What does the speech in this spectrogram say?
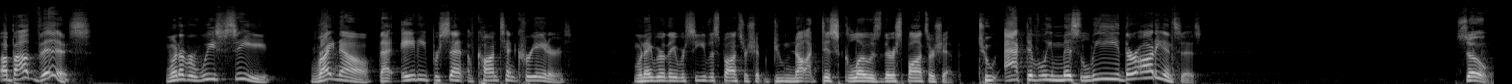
about this. Whenever we see right now that 80% of content creators, whenever they receive a sponsorship, do not disclose their sponsorship to actively mislead their audiences. So,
